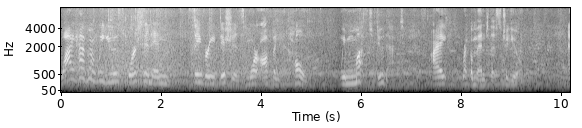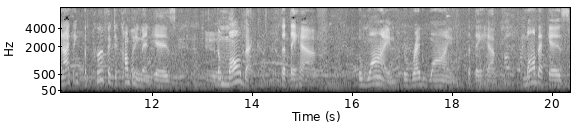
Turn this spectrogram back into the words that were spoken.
why haven't we used Boursin in savory dishes more often at home? We must do that. I recommend this to you. And I think the perfect accompaniment is the Malbec that they have, the wine, the red wine that they have. Malbec is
